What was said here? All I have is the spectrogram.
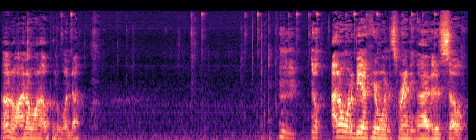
oh no, I don't want to open the window. no, I don't want to be out here when it's raining either, so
